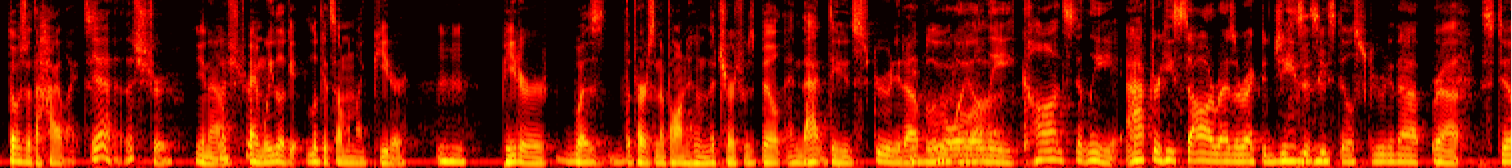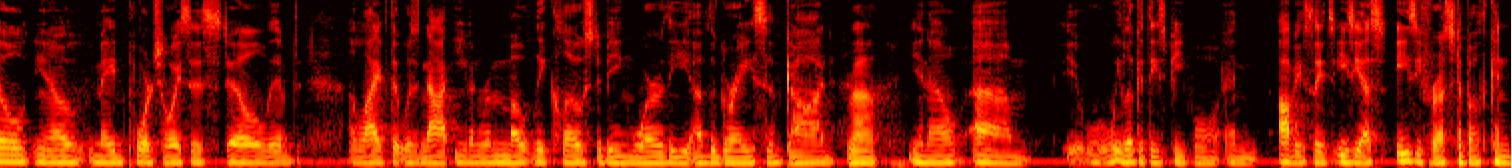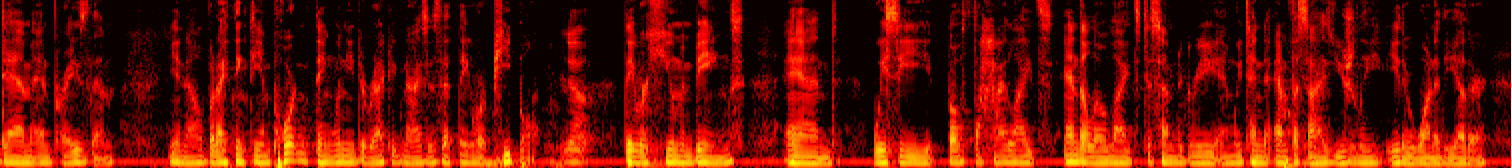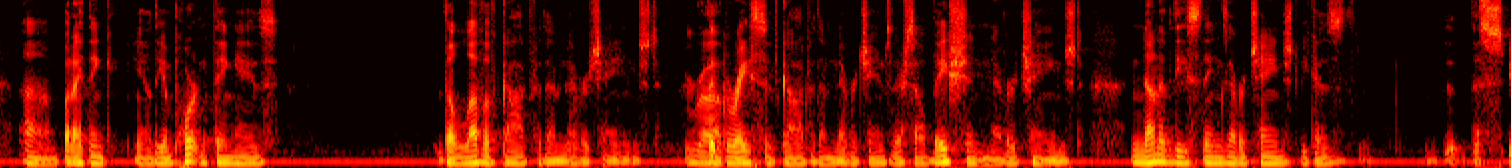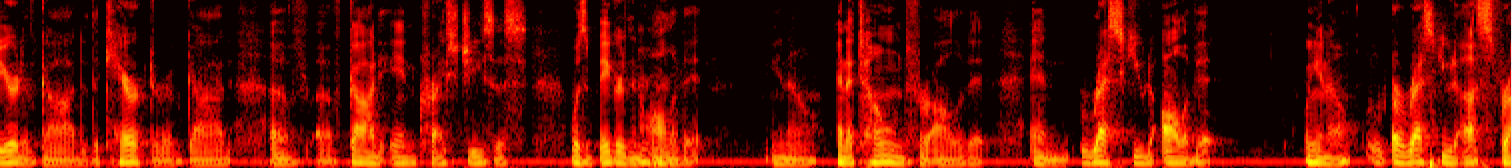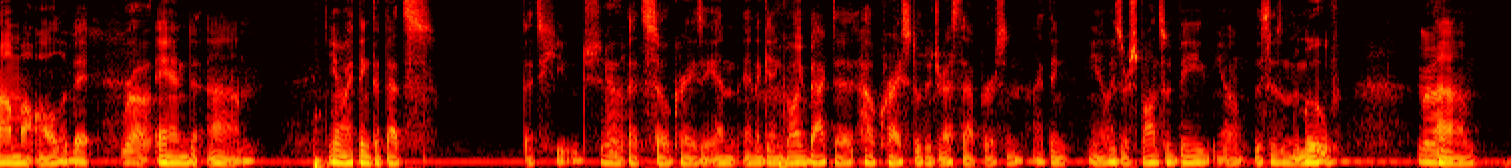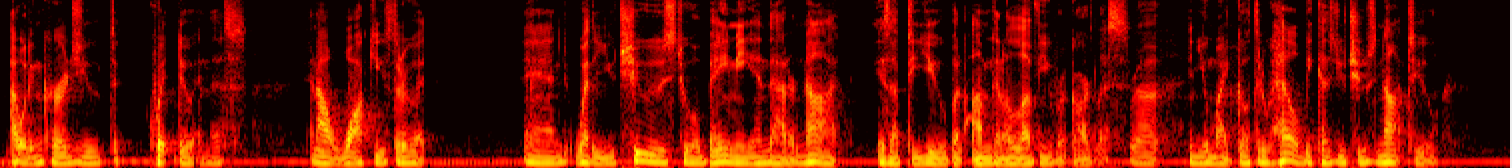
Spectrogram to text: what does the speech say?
those are the highlights. yeah, that's true. You know, That's true. and we look at look at someone like Peter. Peter was the person upon whom the church was built, and that dude screwed it up it royally, constantly. After he saw a resurrected Jesus, he still screwed it up. Right. Still, you know, made poor choices. Still lived a life that was not even remotely close to being worthy of the grace of God. Right. You know, um, it- we look at these people, and obviously it's easy us easy for us to both condemn and praise them. You know, but I think the important thing we need to recognize is that they were people. Yeah. They were human beings, and we see both the highlights and the lowlights to some degree, and we tend to emphasize usually either one or the other. Um, but I think you know the important thing is the love of God for them never changed. Right. The grace of God for them never changed. Their salvation never changed. None of these things ever changed because the, the spirit of God, the character of God, of of God in Christ Jesus was bigger than all of it, you know, and atoned for all of it and rescued all of it, you know, or rescued us from all of it. Right. And um, you know, I think that that's that's huge. Yeah. That's so crazy. And and again, going back to how Christ would address that person, I think you know his response would be, you know, this isn't the move. Right. Um, I would encourage you to quit doing this, and I'll walk you through it. And whether you choose to obey me in that or not is up to you. But I'm gonna love you regardless. Right. And you might go through hell because you choose not to,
